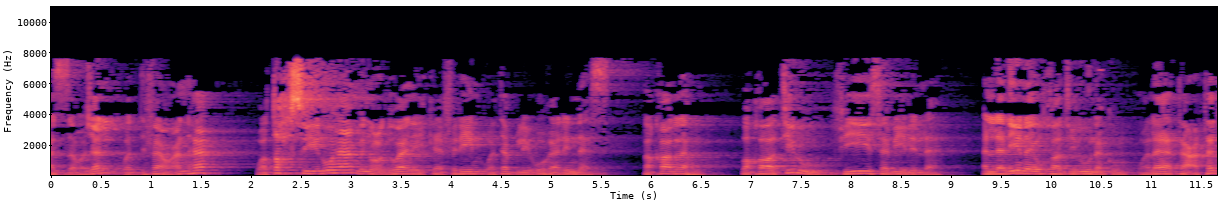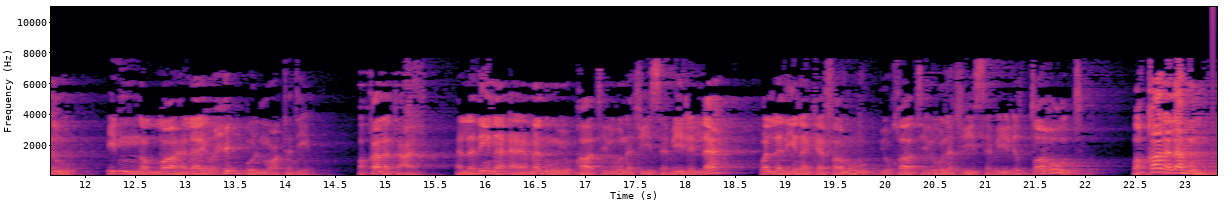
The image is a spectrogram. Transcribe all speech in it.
عز وجل والدفاع عنها وتحصينها من عدوان الكافرين وتبليغها للناس. فقال لهم وقاتلوا في سبيل الله. الذين يقاتلونكم ولا تعتدوا إن الله لا يحب المعتدين. وقال تعالى الذين آمنوا يقاتلون في سبيل الله والذين كفروا يقاتلون في سبيل الطاغوت. وقال لهم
